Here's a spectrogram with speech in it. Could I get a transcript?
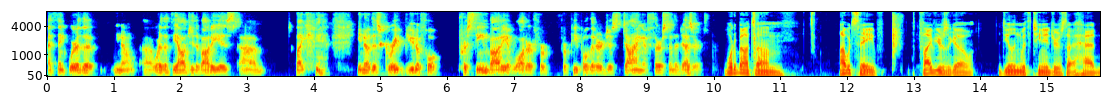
i think where the you know uh, where the theology of the body is um, like you know this great beautiful pristine body of water for for people that are just dying of thirst in the desert what about um i would say five years ago dealing with teenagers that had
